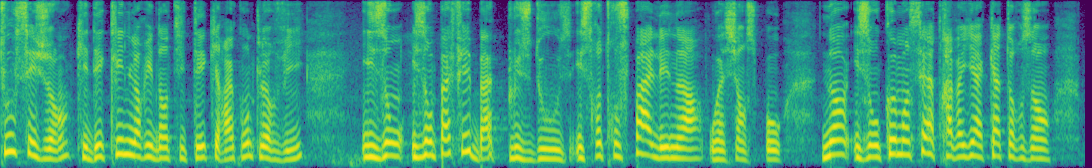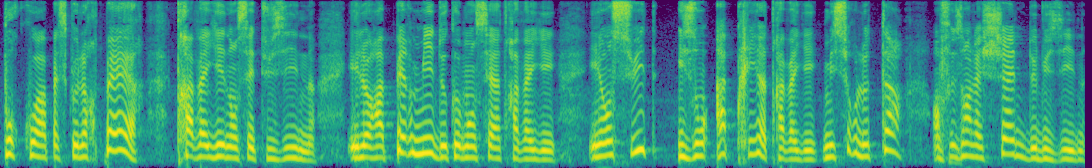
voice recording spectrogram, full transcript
Tous ces gens qui déclinent leur identité, qui racontent leur vie, ils n'ont ils ont pas fait Bac plus 12. Ils ne se retrouvent pas à l'ENA ou à Sciences Po. Non, ils ont commencé à travailler à 14 ans. Pourquoi? Parce que leur père travaillait dans cette usine et leur a permis de commencer à travailler. Et ensuite, ils ont appris à travailler, mais sur le tas, en faisant la chaîne de l'usine.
